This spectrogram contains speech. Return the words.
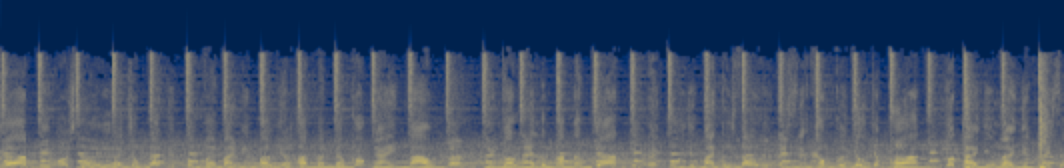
kết vì mọi sự ở trong đời tiếp tục với bài biết bao giờ hết và nếu có ngày tao ngừng thì có lẽ lúc đó tao chết. Nhưng đoạn cuối những bài tự sự này sẽ không có dấu chấm hết. Có thể những lời nhạc này sẽ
